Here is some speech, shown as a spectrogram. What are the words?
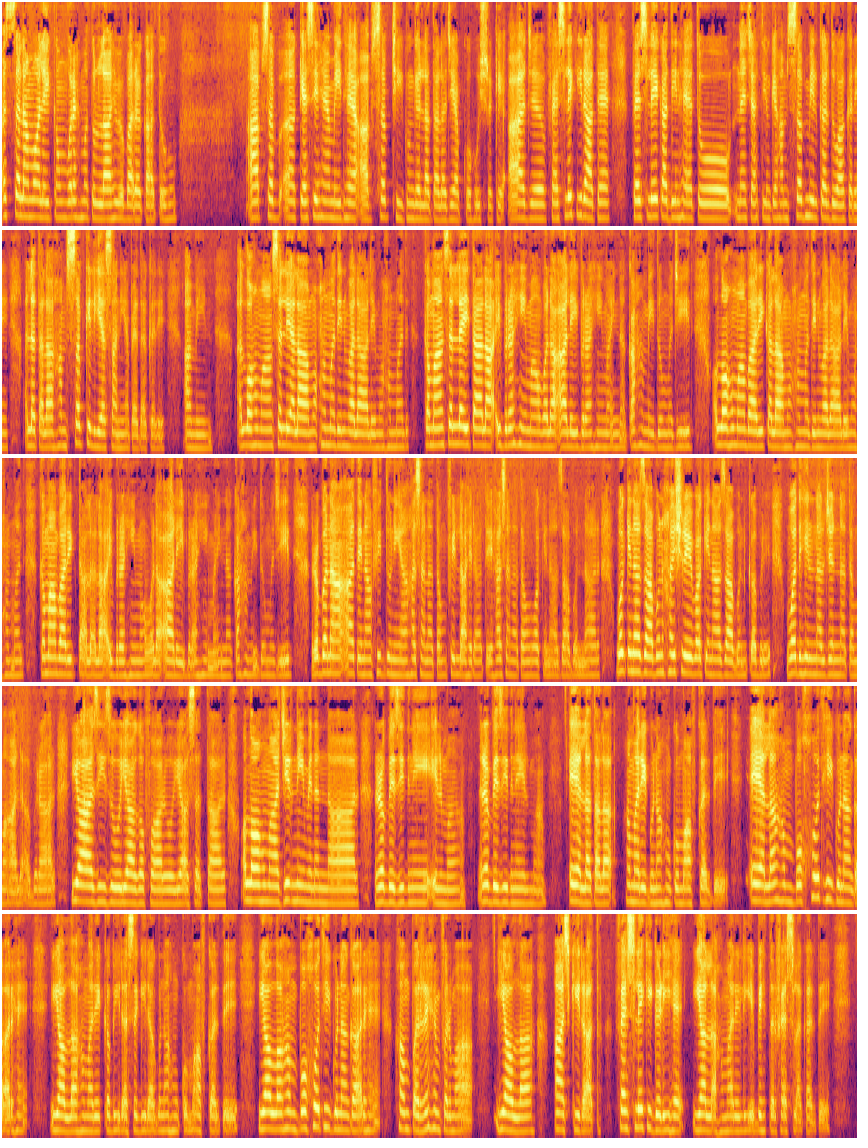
السلام علیکم ورحمۃ اللہ وبرکاتہ۔ آپ سب کیسے ہیں؟ امید ہے آپ سب ٹھیک ہوں گے۔ اللہ تعالیٰ جی آپ کو خوش رکھے۔ آج فیصلے کی رات ہے۔ فیصلے کا دن ہے تو میں چاہتی ہوں کہ ہم سب مل کر دعا کریں۔ اللہ تعالیٰ ہم سب کے لیے آسانیاں پیدا کرے۔ آمین۔ اللہم صلی علی محمد ولا آل محمد۔ کما صلی تعالی ابراہیم ولا آل ابراہیم انکا حمید مجید. اللہم بارک علی محمد ولا آل محمد. کما بارک تعالی ابراہیم ولا آل ابراہیم انکا حمید مجید. ربنا آتنا فی الدنیا حسنتا فی الاخرات حسنتا وقنا عذاب النار. وقنا عذاب الحشر وقنا عذاب القبر. ودخلنا الجنت مع الابرار. یا عزیزو، یا غفارو، یا ستار اللہم اجرنی من النار۔ رب زدنی علما۔ رب زدنی علما۔ اے اللہ تعالی، ہمارے گناہوں کو معاف کر دے۔ اے اللہ، ہم بہت ہی گناہ گار ہیں۔ یا اللہ، ہمارے کبیرہ سگیرہ گناہوں کو معاف کر دے۔ یا اللہ، ہم بہت ہی گناہ گار ہیں۔ ہم پر رحم فرما۔ یا اللہ، آج کی رات فیصلے کی گڑی ہے۔ یا اللہ، ہمارے لیے بہتر فیصلہ کر دے۔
